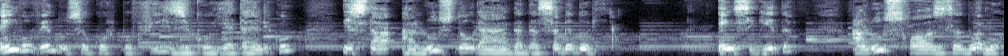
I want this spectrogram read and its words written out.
envolvendo o seu corpo físico e etérico, está a luz dourada da sabedoria. Em seguida, a luz rosa do amor.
